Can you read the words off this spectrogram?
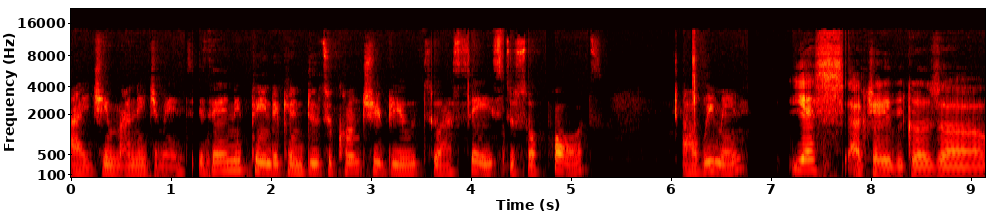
hygiene management. Is there anything they can do to contribute, to assist, to support our women? Yes, actually, because uh,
